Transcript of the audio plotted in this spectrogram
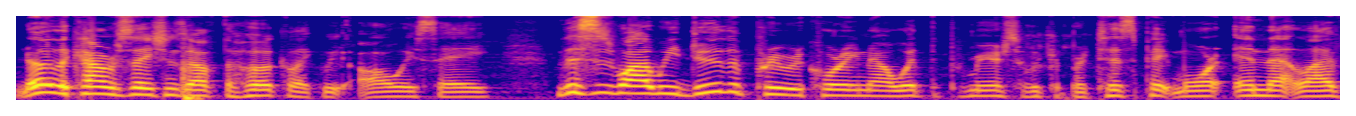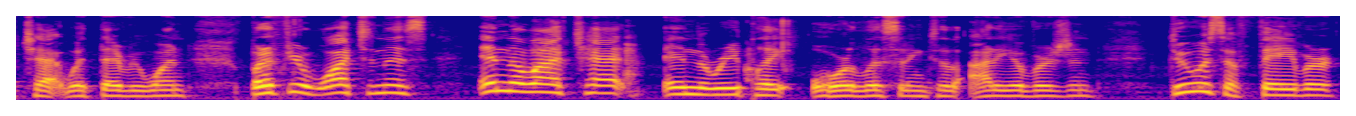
know the conversation's off the hook, like we always say. This is why we do the pre recording now with the premiere so we can participate more in that live chat with everyone. But if you're watching this in the live chat, in the replay, or listening to the audio version, do us a favor,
